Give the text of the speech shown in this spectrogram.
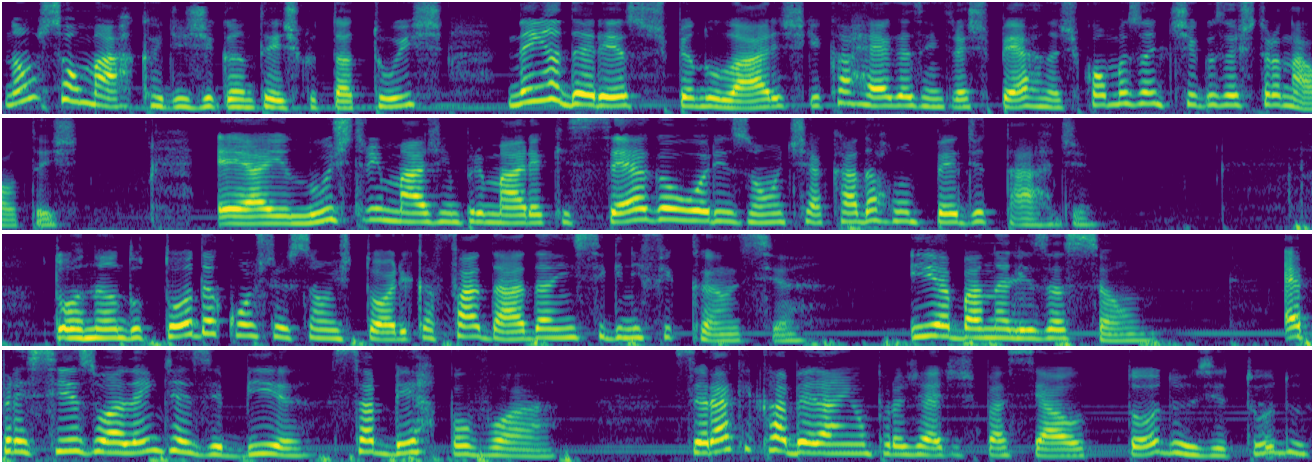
não são marca de gigantesco tatus, nem adereços pendulares que carregas entre as pernas como os antigos astronautas. É a ilustre imagem primária que cega o horizonte a cada romper de tarde, tornando toda a construção histórica fadada à insignificância e à banalização. É preciso, além de exibir, saber povoar. Será que caberá em um projeto espacial todos e tudo?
